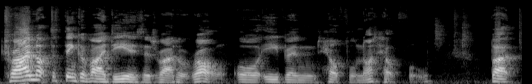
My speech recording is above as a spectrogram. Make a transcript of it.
try not to think of ideas as right or wrong, or even helpful, not helpful, but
